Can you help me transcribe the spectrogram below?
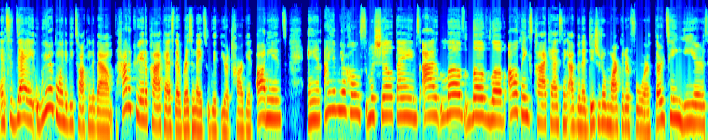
And today we're going to be talking about how to create a podcast that resonates with your target audience. And I am your host, Michelle Thames. I love, love, love all things podcasting. I've been a digital marketer for 13 years,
